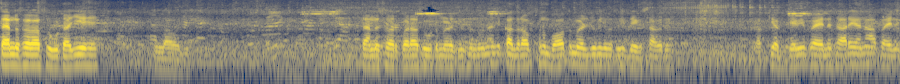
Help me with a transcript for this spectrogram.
300 ਦਾ ਸੂਟ ਆ ਜੀ ਇਹ। ਲਓ ਜੀ। 300 ਰੁਪਏ ਦਾ ਸੂਟ ਮਿਲ ਜੂ ਤੁਹਾਨੂੰ ਨਾ। ਜੀ ਕਲਰ ਆਪਸ਼ਨ ਬਹੁਤ ਮਿਲ ਜੂਗੀ, ਜਿਵੇਂ ਤੁਸੀਂ ਦੇਖ ਸਕਦੇ ਹੋ। ਬਾਕੀ ਅੱਗੇ ਵੀ ਪਏ ਨੇ ਸਾਰੇ ਹਨਾ ਆਹ ਪਏ ਨੇ।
